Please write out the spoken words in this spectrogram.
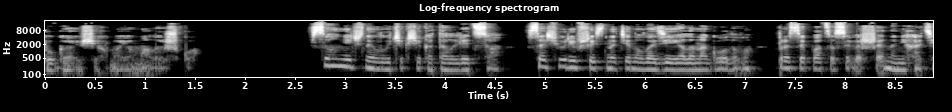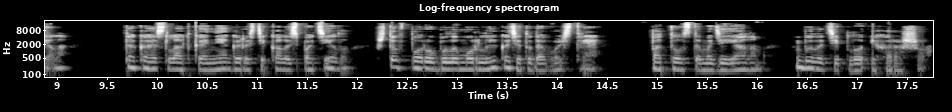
пугающих мою малышку. Солнечный лучик щекотал лицо. Сощурившись, натянула одеяло на голову. Просыпаться совершенно не хотела. Такая сладкая нега растекалась по телу, что впору было мурлыкать от удовольствия. Под толстым одеялом было тепло и хорошо.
